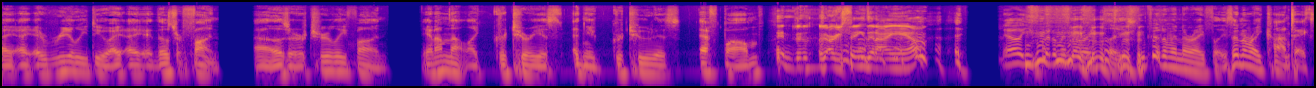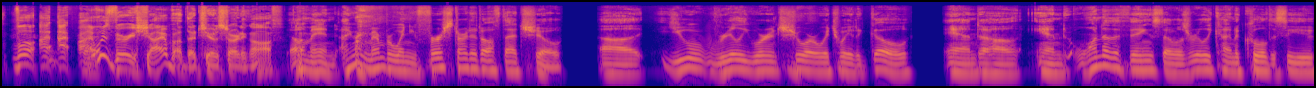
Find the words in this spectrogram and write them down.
I, I, I really do. I, I those are fun. Uh, those are truly fun. And I'm not like gratuitous and you gratuitous f bomb. Are you saying that I am? No, you put them in the right place. You put them in the right place, in the right context. Well, I, I, I was very shy about that show starting off. Oh man, I remember when you first started off that show. Uh, you really weren't sure which way to go, and uh, and one of the things that was really kind of cool to see you,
